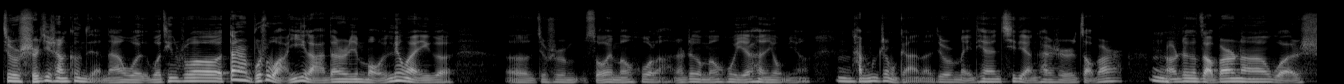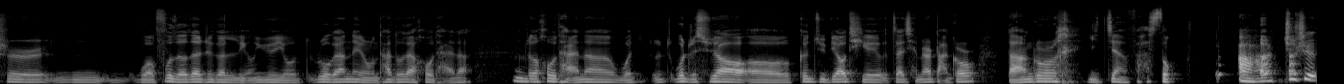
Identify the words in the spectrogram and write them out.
就是实际上更简单。我我听说，当然不是网易啦，但是某另外一个。呃，就是所谓门户了，然后这个门户也很有名，他们是这么干的，就是每天七点开始早班儿，然后这个早班呢，我是嗯，我负责的这个领域有若干内容，它都在后台的，这个后台呢，我我只需要呃根据标题在前面打勾，打完勾 一键发送，啊，就是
